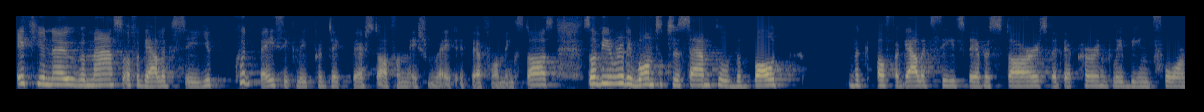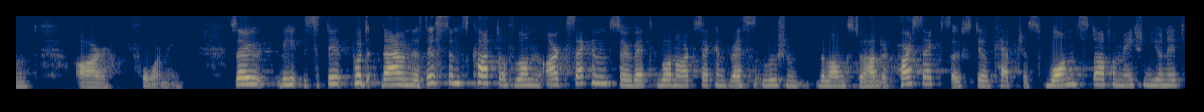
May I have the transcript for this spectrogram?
if you know the mass of a galaxy, you could basically predict their star formation rate if they're forming stars. So we really wanted to sample the bulk of the galaxies where the stars that are currently being formed are forming. So we put down a distance cut of one arc second, so that one arc second resolution belongs to 100 parsecs, so still captures one star formation unit.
